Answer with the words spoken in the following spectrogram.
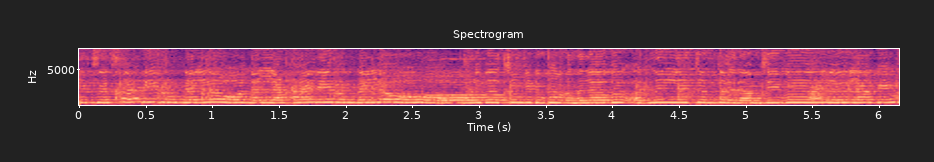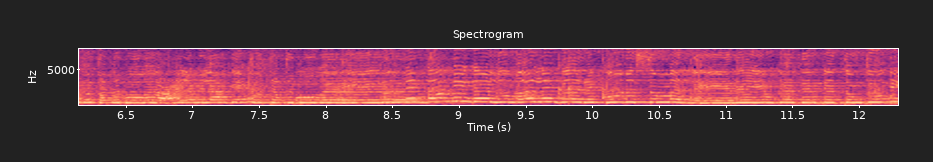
അണിച്ച സരീറുണ്ടല്ലോ നല്ല ഹരീറുണ്ടല്ലോ പണികൾ പൂർണ ലാവ് അതിനേറ്റം തരാം ജീവ്. അയലാകെ മൂത്തത്ത് പൂവ് അയലമിലാകെ മൂത്തത്ത് പൂവ്. അലങ്കാര തുണി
